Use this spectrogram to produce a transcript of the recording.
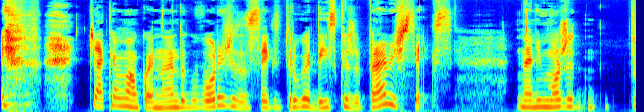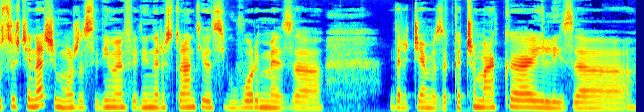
Чакай малко, едно е да говориш за секс, друго е да искаш да правиш секс. Нали, може по същия начин може да седим в един ресторант и да си говориме за, да речеме, за качамака или за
